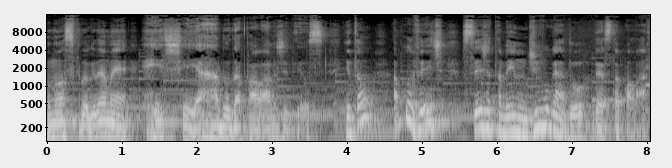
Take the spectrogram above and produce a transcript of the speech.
o nosso programa é recheado da palavra de Deus. Então, aproveite, seja também um divulgador desta palavra.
